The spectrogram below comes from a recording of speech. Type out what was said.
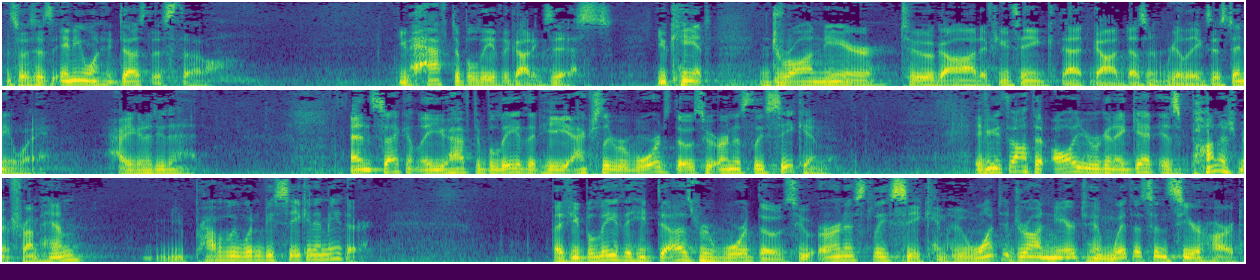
And so it says, anyone who does this, though, you have to believe that God exists. You can't draw near to a God if you think that God doesn't really exist anyway. How are you going to do that? And secondly, you have to believe that He actually rewards those who earnestly seek Him. If you thought that all you were going to get is punishment from Him, you probably wouldn't be seeking Him either. But if you believe that He does reward those who earnestly seek Him, who want to draw near to Him with a sincere heart,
